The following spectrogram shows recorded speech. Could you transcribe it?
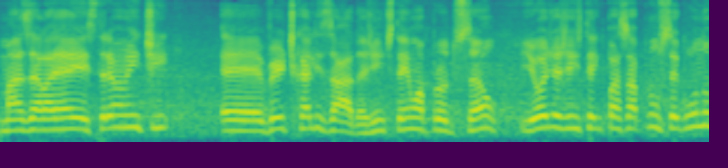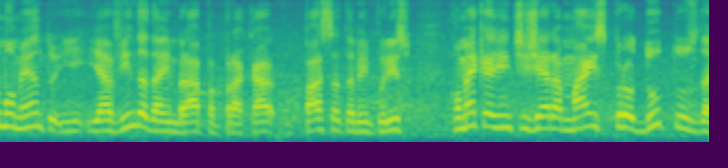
mas ela é extremamente é, verticalizada. A gente tem uma produção e hoje a gente tem que passar para um segundo momento e, e a vinda da Embrapa para cá passa também por isso. Como é que a gente gera mais produtos da,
